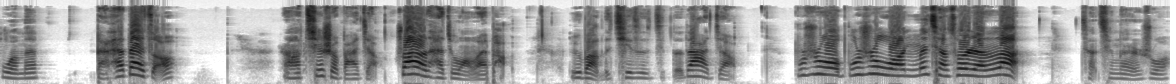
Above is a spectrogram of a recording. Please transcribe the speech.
我们把他带走。”然后七手八脚抓了他就往外跑，吕宝的妻子急得大叫：“不是我，不是我，你们抢错人了！”抢亲的人说：“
